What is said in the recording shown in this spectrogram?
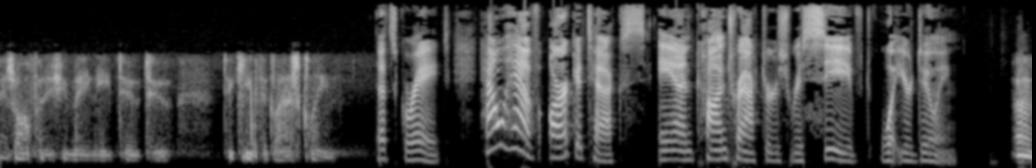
as often as you may need to to to keep the glass clean. That's great. How have architects and contractors received what you're doing? Uh,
